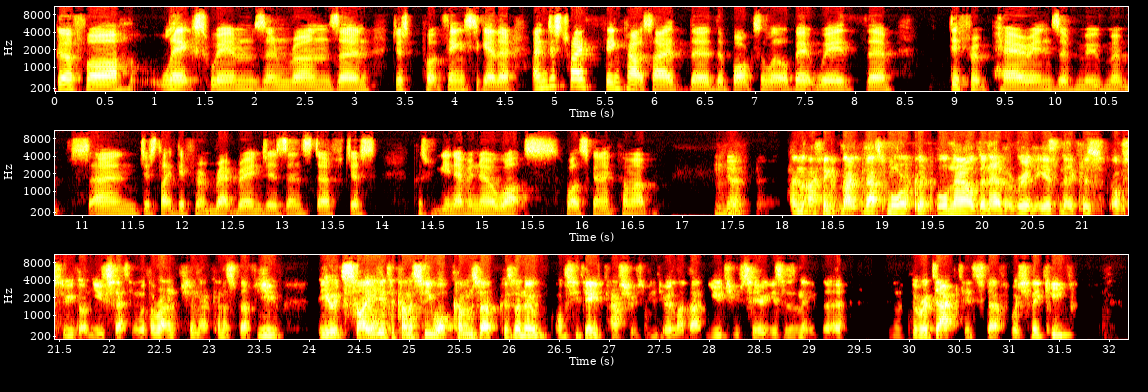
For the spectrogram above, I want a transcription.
go for lake swims and runs and just put things together and just try to think outside the the box a little bit with um, different pairings of movements and just like different rep ranges and stuff just because you never know what's what's going to come up. Yeah. And i think like that's more applicable now than ever really isn't it? Because obviously we've got a new setting with the ranch and that kind of stuff. You are you excited to kind of see what comes up? Because i know obviously dave castro has been doing like that youtube series isn't he? The the redacted stuff, which they keep,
